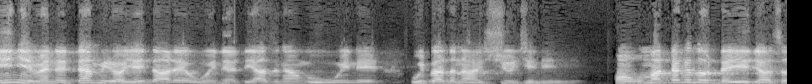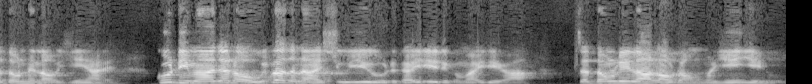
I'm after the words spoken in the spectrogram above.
ရင်းကျင်ပဲနဲ့တက်ပြီးတော့ရိတ်တာတဲ့ဝင်တယ်တရားစခန်းကိုဝင်တယ်ဝိပဿနာရှုကျင်နေဟောဟိုမှာတက္ကသိုလ်တရေကြ73နှစ်လောက်ရင်းရတယ်ခုဒီမှာကျတော့ဝိပဿနာရှုရေးကိုတခါကြီးတွေဒကမကြီးတွေက73လေးလလောက်တောင်မရင်းရင်ဘူး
